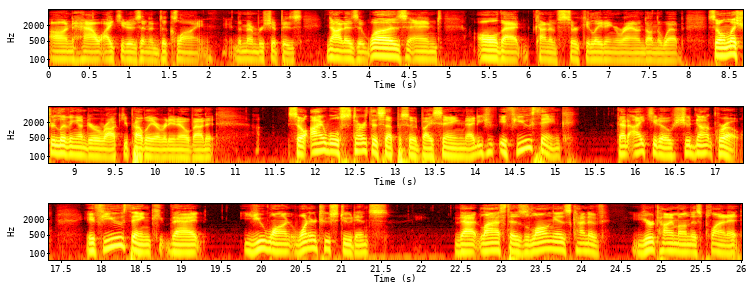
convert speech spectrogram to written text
on how Aikido is in a decline. The membership is not as it was, and all that kind of circulating around on the web. So, unless you're living under a rock, you probably already know about it. So, I will start this episode by saying that if you think that Aikido should not grow, if you think that you want one or two students that last as long as kind of your time on this planet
